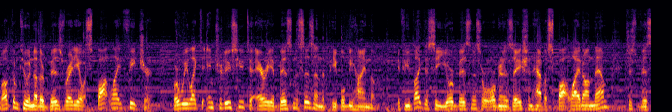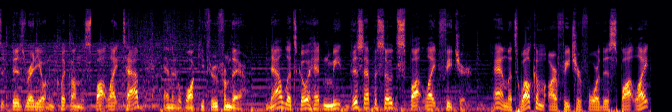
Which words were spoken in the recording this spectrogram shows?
Welcome to another Biz Radio Spotlight feature, where we like to introduce you to area businesses and the people behind them. If you'd like to see your business or organization have a spotlight on them, just visit Biz Radio and click on the Spotlight tab, and it'll walk you through from there. Now let's go ahead and meet this episode's Spotlight feature. And let's welcome our feature for this spotlight.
